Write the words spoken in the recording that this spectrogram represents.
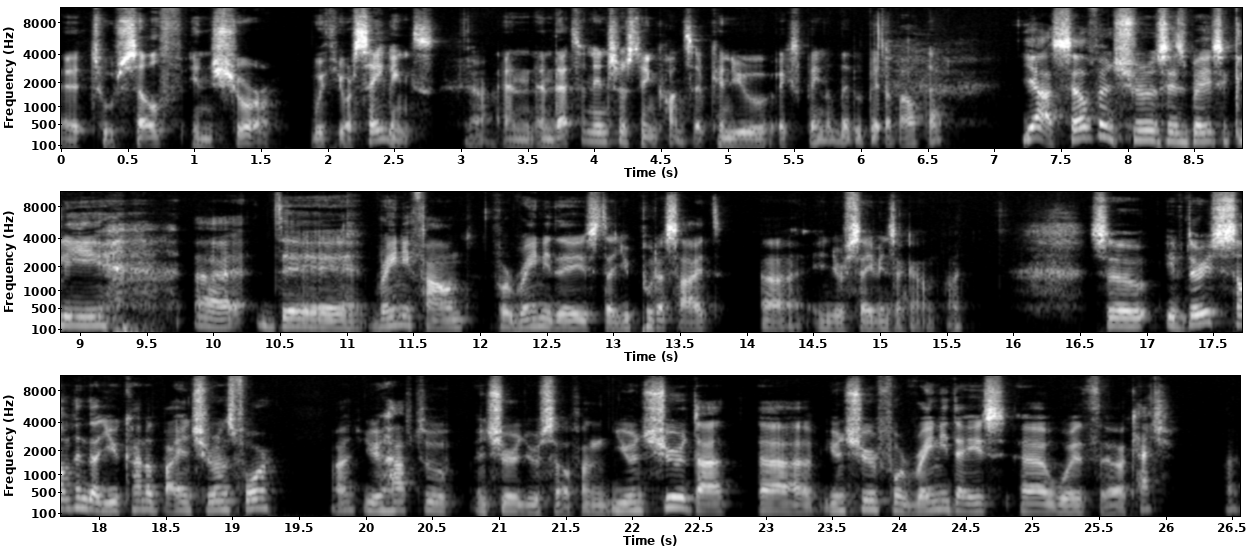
uh, to self-insure with your savings. Yeah. And and that's an interesting concept. Can you explain a little bit about that? Yeah, self-insurance is basically uh, the rainy fund for rainy days that you put aside uh, in your savings account, right? So if there is something that you cannot buy insurance for, right, you have to insure yourself, and you insure that uh, you insure for rainy days uh, with uh, cash, right,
